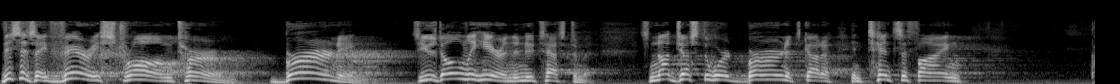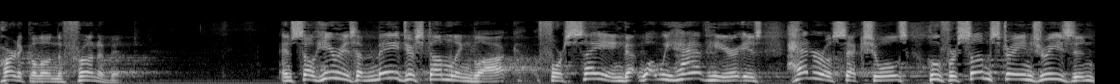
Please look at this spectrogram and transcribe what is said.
This is a very strong term. Burning. It's used only here in the New Testament. It's not just the word burn, it's got an intensifying particle on the front of it. And so here is a major stumbling block for saying that what we have here is heterosexuals who for some strange reason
